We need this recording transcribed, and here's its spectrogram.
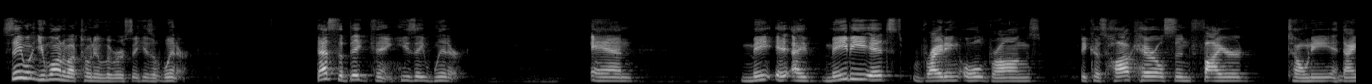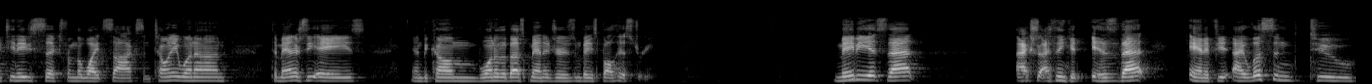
Say what you want about Tony La Russa, he's a winner. That's the big thing. He's a winner. And may, it, I, maybe it's righting old wrongs because Hawk Harrelson fired Tony in 1986 from the White Sox, and Tony went on to manage the A's and become one of the best managers in baseball history. Maybe it's that. Actually, I think it is that. And if you, I listened to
